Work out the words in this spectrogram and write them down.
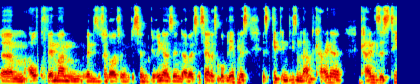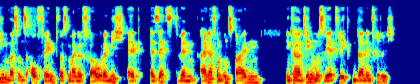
Ähm, auch wenn man, wenn diese Verläufe ein bisschen geringer sind. Aber es ist ja, das Problem ist, es gibt in diesem Land keine, kein System, was uns auffängt, was meine Frau oder mich er, ersetzt, wenn einer von uns beiden in Quarantäne muss. Wer pflegt denn dann den Friedrich?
